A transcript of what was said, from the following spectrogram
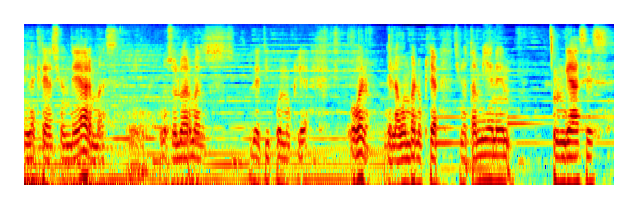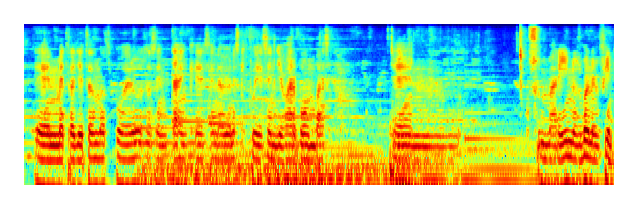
en la creación de armas, eh, no solo armas de tipo nuclear, o bueno, de la bomba nuclear, sino también en, gases, en metralletas más poderosas, en tanques, en aviones que pudiesen llevar bombas, en submarinos, bueno, en fin,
